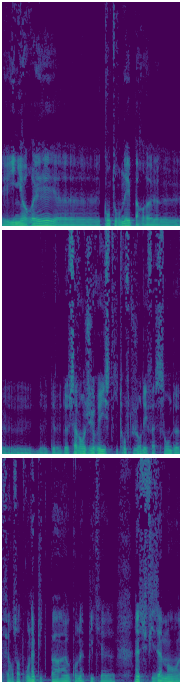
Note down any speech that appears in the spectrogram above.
ignoré, euh, par euh, de, savants juristes qui trouvent toujours des façons de faire en sorte qu'on n'applique pas ou qu'on applique euh, insuffisamment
